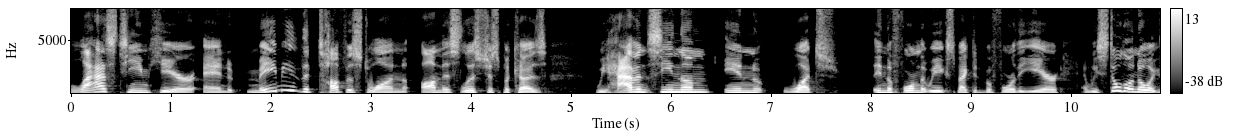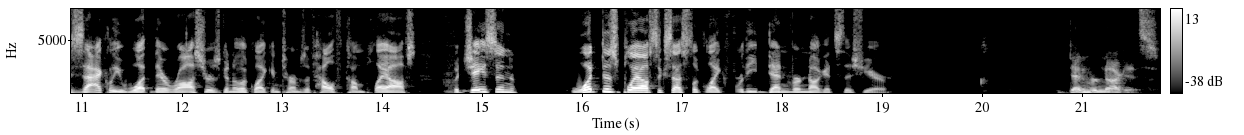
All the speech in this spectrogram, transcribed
Last team here, and maybe the toughest one on this list just because we haven't seen them in what in the form that we expected before the year, and we still don't know exactly what their roster is going to look like in terms of health come playoffs. But Jason, what does playoff success look like for the Denver Nuggets this year? Denver Nuggets.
